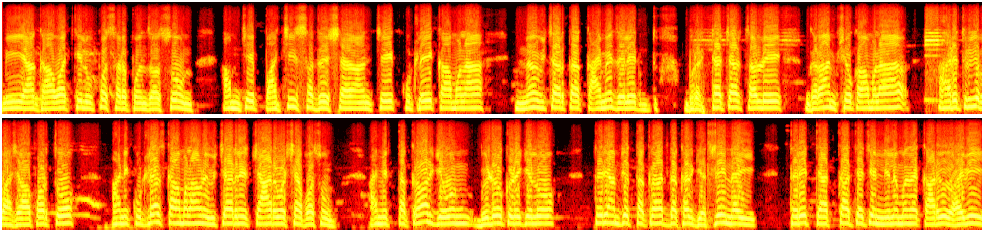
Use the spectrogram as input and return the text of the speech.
मी या गावातील उपसरपंच असून आमचे पाचही सदस्यांचे कुठलेही कामाला न विचारता कामे झाले भ्रष्टाचार चालू आहे. ग्रामसेवक आम्हाला चारित्र्य भाषा वापरतो आणि कुठल्याच कामाला आम्ही विचारले चार वर्षापासून. आम्ही तक्रार घेऊन बिडोकडे गेलो तरी आमची तक्रार दखल घेतली नाही. तरी त्यात का त्याची निलंबन कारवाई व्हावी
